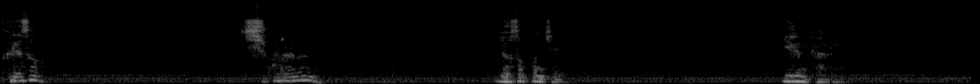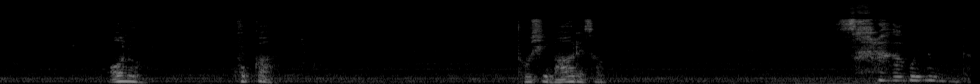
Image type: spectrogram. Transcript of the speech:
그래서 지 구라는 여섯 번째 이름표 아래 어느 국가 도시 마을에서 살아가고 있는 겁니다.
